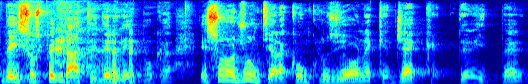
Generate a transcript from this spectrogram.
dei sospettati dell'epoca e sono giunti alla conclusione che Jack the Ripper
